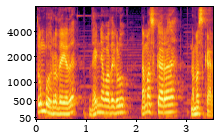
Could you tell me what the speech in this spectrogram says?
ತುಂಬ ಹೃದಯದ ಧನ್ಯವಾದಗಳು. ನಮಸ್ಕಾರ ನಮಸ್ಕಾರ.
